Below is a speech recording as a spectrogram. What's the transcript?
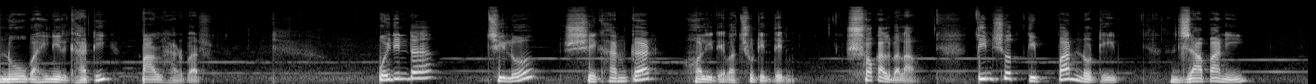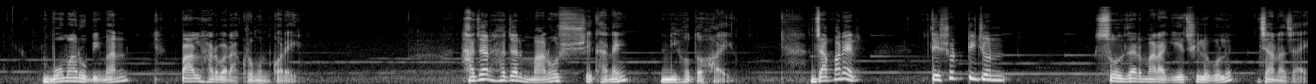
নৌবাহিনীর ঘাঁটি পার্ল হারবার। ওই দিনটা ছিল সেখানকার হলিডে বা ছুটির দিন। সকালবেলা তিনশো তিপ্পান্নটি জাপানি বোমারু বিমান পার্ল হারবার আক্রমণ করে। হাজার হাজার মানুষ সেখানে নিহত হয়। জাপানের তেষট্টি জন সোলজার মারা গিয়েছিল বলে জানা যায়।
